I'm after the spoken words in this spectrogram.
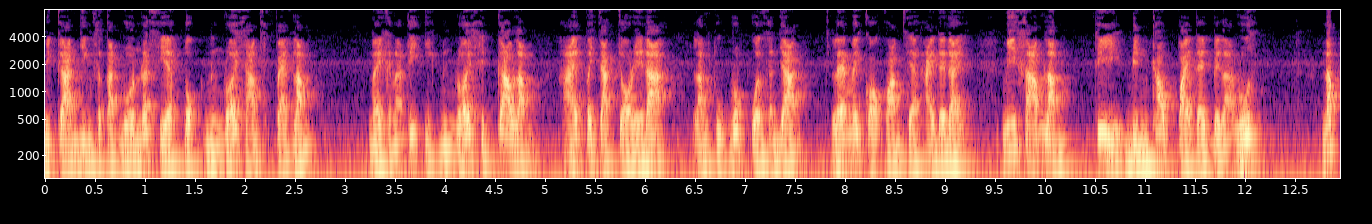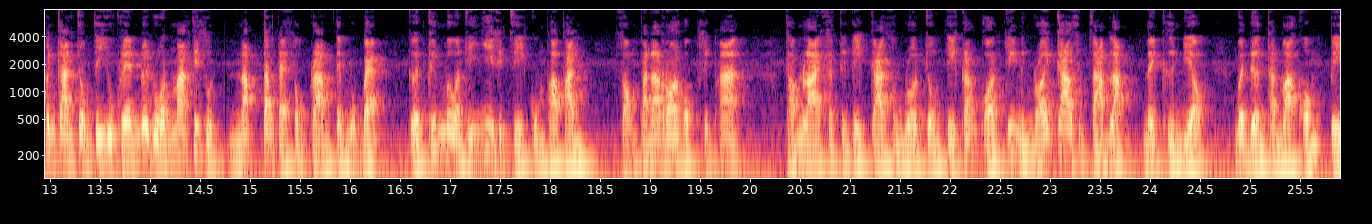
มีการยิงสกัดโดรนรัสเซียตก 138 ลำ ในขณะที่อีก 119 ลำ หายไปจากจอเรดาร์หลังถูกรบกวนสัญญาณ และไม่ก่อความเสียหายใด ๆ มี 3 ลำที่บินเข้าไปในเบลารุส นับเป็นการโจมตียูเครนด้วยโดรนมากที่สุดนับตั้งแต่สงครามเต็มรูปแบบเกิดขึ้นเมื่อวันที่ 24 กุมภาพันธ์ 2565 ทำลายสถิติการส่งโดรนโจมตีครั้งก่อนที่ 193 ลำ ในคืนเดียว เมื่อเดือนธันวาคม ปี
